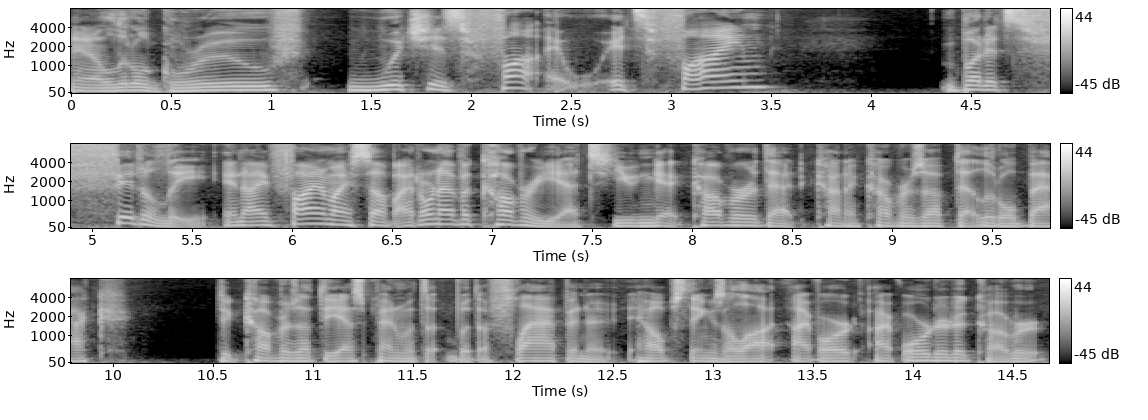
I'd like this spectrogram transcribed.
in a little groove, which is fine. It's fine, but it's fiddly. And I find myself, I don't have a cover yet. You can get cover that kind of covers up that little back, that covers up the S Pen with a, with a flap, and it helps things a lot. I've, or, I've ordered a cover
